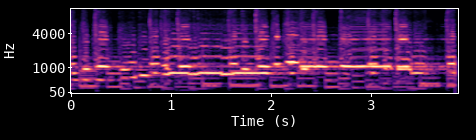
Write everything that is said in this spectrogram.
Thank you.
